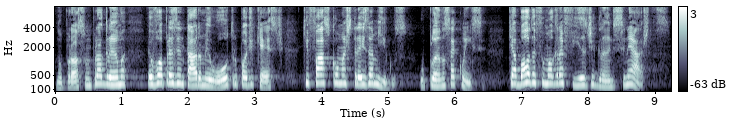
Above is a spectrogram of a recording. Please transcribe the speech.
No próximo programa, eu vou apresentar o meu outro podcast que faço com mais três amigos, o Plano Sequência, que aborda filmografias de grandes cineastas.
